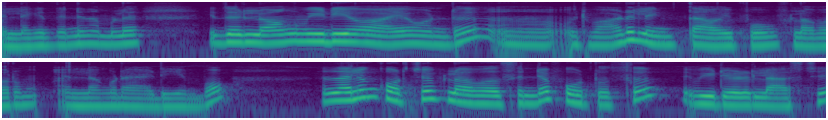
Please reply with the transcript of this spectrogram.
അല്ലെങ്കിൽ തന്നെ നമ്മൾ ഇതൊരു ലോങ് വീഡിയോ ആയതുകൊണ്ട് ഒരുപാട് ലെങ്ത് ആയിപ്പോവും ഫ്ലവറും എല്ലാം കൂടെ ആഡ് ചെയ്യുമ്പോൾ എന്നാലും കുറച്ച് ഫ്ലവേഴ്സിന്റെ ഫോട്ടോസ് വീഡിയോയുടെ ലാസ്റ്റ്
